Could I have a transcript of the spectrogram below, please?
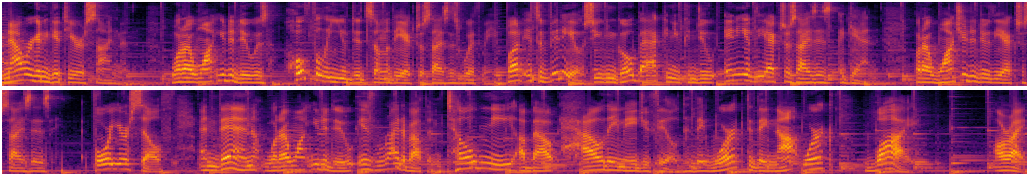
Now we're gonna get to your assignment. What I want you to do is, hopefully you did some of the exercises with me, but it's a video, so you can go back and you can do any of the exercises again. But I want you to do the exercises for yourself. And then what I want you to do is write about them. Tell me about how they made you feel. Did they work? Did they not work? Why? All right.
